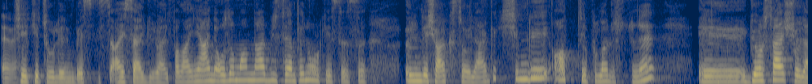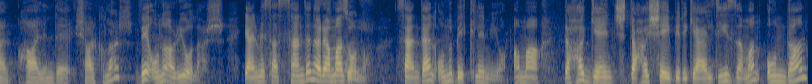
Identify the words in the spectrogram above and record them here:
evet. Şevket Uğurler'in bestesi, Aysel Gürel falan. Yani o zamanlar bir senfoni orkestrası önünde şarkı söylerdik. Şimdi altyapılar üstüne e, görsel şölen halinde şarkılar. Ve onu arıyorlar. Yani mesela senden aramaz onu. Senden onu beklemiyor. Ama daha genç, daha şey biri geldiği zaman ondan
